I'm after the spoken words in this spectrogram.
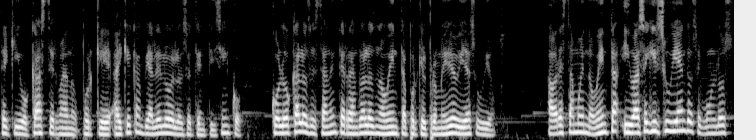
te equivocaste, hermano, porque hay que cambiarle lo de los 75. Coloca los están enterrando a los 90 porque el promedio de vida subió ahora estamos en 90 y va a seguir subiendo según los...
